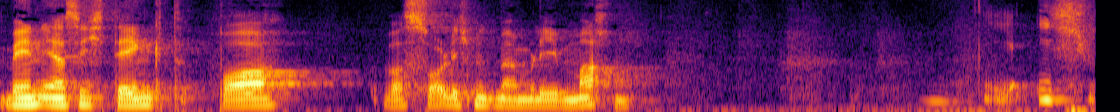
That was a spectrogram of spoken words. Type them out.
wenn er sich denkt, boah, was soll ich mit meinem Leben machen? Ich,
